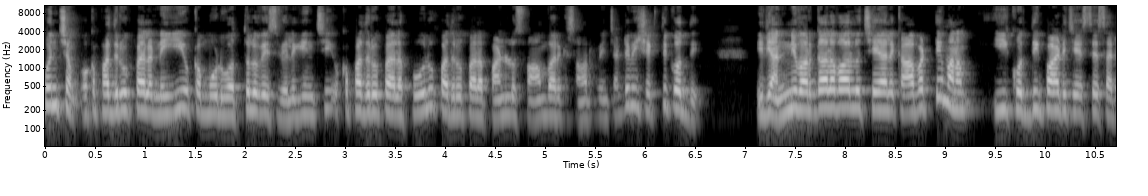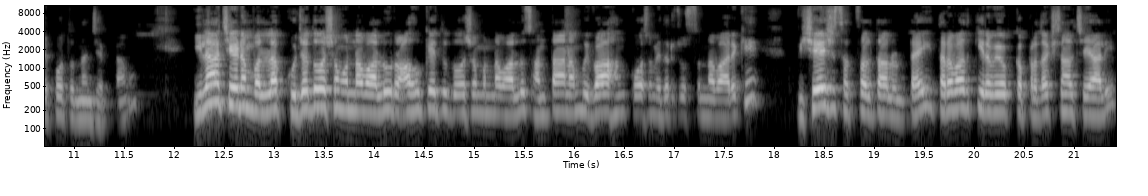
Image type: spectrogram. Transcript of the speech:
కొంచెం ఒక పది రూపాయల నెయ్యి ఒక మూడు ఒత్తులు వేసి వెలిగించి ఒక పది రూపాయల పూలు పది రూపాయల పండ్లు స్వామివారికి సమర్పించి అంటే మీ శక్తి కొద్ది. ఇది అన్ని వర్గాల వాళ్ళు చేయాలి కాబట్టి మనం ఈ కొద్దిపాటి చేస్తే సరిపోతుందని చెప్పాము. ఇలా చేయడం వల్ల కుజదోషం ఉన్నవాళ్ళు రాహుకేతు దోషం ఉన్నవాళ్ళు సంతానం వివాహం కోసం ఎదురు చూస్తున్న వారికి విశేష సత్ఫలితాలు ఉంటాయి. తర్వాతకి ఇరవై ఒక్క ప్రదక్షిణాలు చేయాలి.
